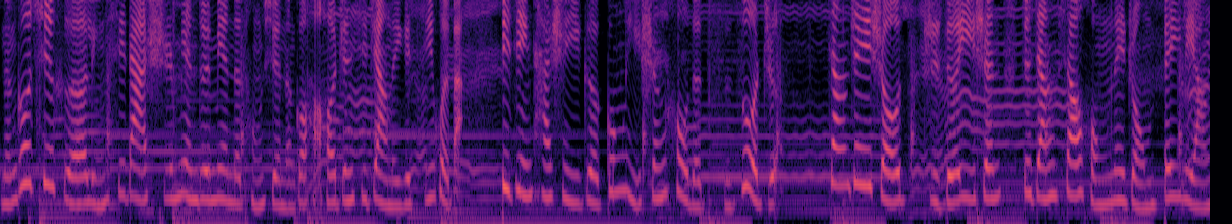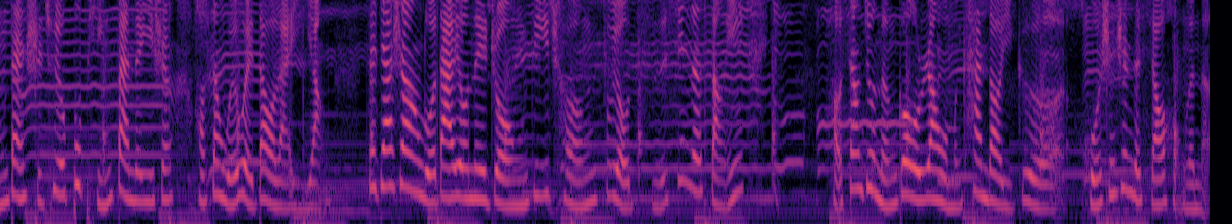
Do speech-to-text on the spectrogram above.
能够去和灵犀大师面对面的同学能够好好珍惜这样的一个机会吧。毕竟他是一个功力深厚的词作者，像这一首《只得一生》，就将萧红那种悲凉但是却又不平凡的一生，好像娓娓道来一样。再加上罗大佑那种低沉、富有磁性的嗓音，好像就能够让我们看到一个活生生的萧红了呢。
